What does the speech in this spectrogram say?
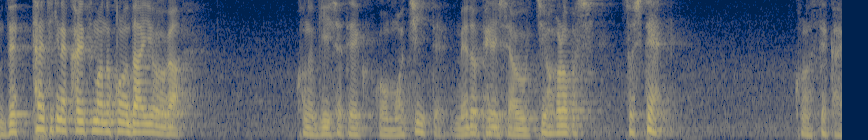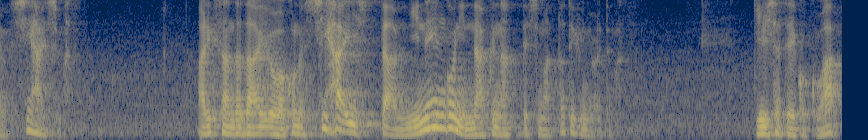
絶対的なカリスマのこの大王がこのギリシャ帝国を用いてメドペルシャを打ち滅ぼしそしてこの世界を支配します。アレキサンダー大王はこの支配した2年後に亡くなってしまったというふうに言われています。ギリシャ帝国は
